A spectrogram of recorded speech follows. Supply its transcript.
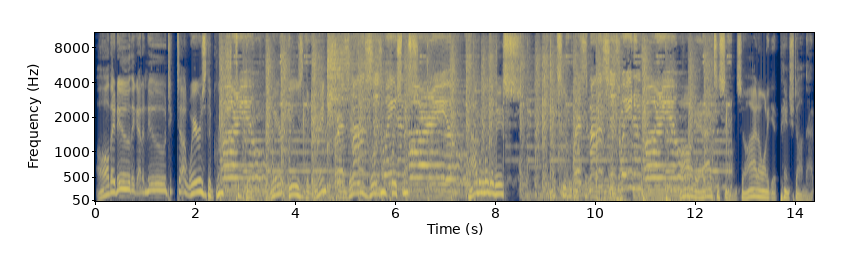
All they do, they got a new TikTok. Where's the Grinch today? Where is the Grinch? A very Virden Christmas. Have a look at this. Let's see if we can figure it out. Christmas is waiting for you. Okay, that's a song. So I don't want to get pinched on that.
